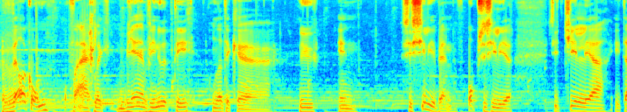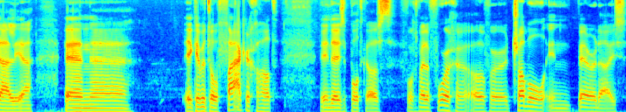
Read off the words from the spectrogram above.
Welkom, of eigenlijk bienvenuti, omdat ik uh, nu in Sicilië ben, of op Sicilië, Sicilia, Italia. En uh, ik heb het wel vaker gehad in deze podcast, volgens mij de vorige, over trouble in paradise.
